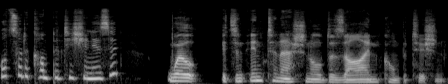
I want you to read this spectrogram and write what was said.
What sort of competition is it? Well, it's an international design competition,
